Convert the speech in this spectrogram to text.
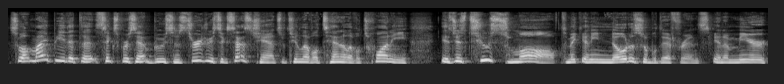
So it might be that the 6% boost in surgery success chance between level 10 and level 20 is just too small to make any noticeable difference in a mere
